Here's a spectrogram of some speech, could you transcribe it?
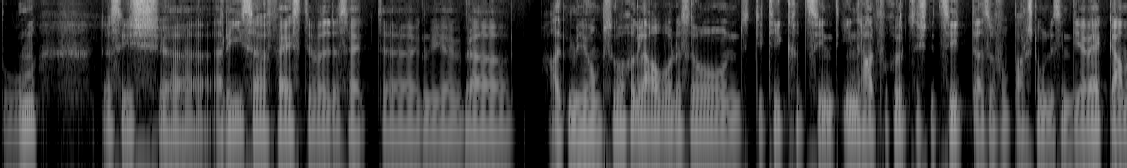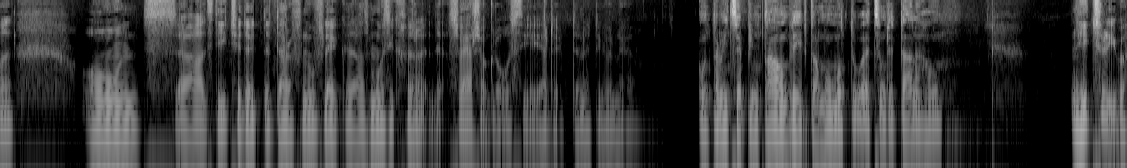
Boom. Das ist äh, ein riesen Festival, das hat äh, irgendwie über eine halbe Million Besucher, glaube ich, oder so. Und die Tickets sind innerhalb von kürzester Zeit, also von ein paar Stunden sind die weggegangen. Und äh, als DJ dort dürfen auflegen, als Musiker, das wäre schon eine grosse Ehre dort natürlich. Ja. Und damit es beim Traum bleibt, was muss man tun, um dort hinzukommen? Ein Hit schreiben.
